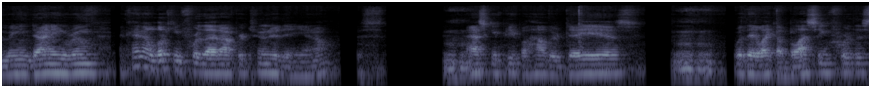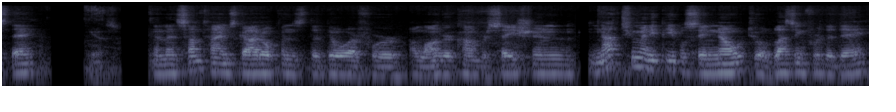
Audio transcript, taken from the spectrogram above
the main dining room, kind of looking for that opportunity, you know? Just hmm asking people how their day is. hmm Would they like a blessing for this day? Yes. And then sometimes God opens the door for a longer conversation. Not too many people say no to a blessing for the day.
